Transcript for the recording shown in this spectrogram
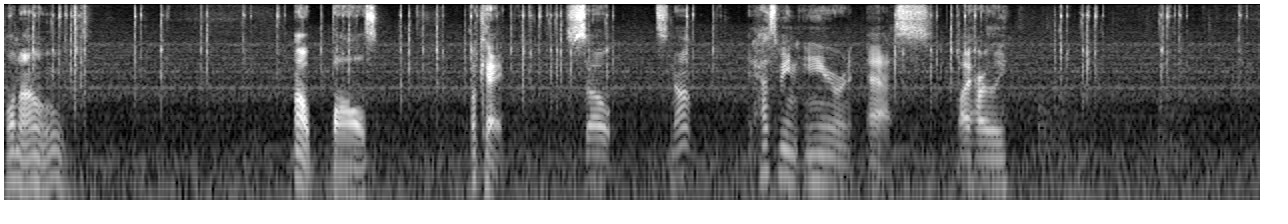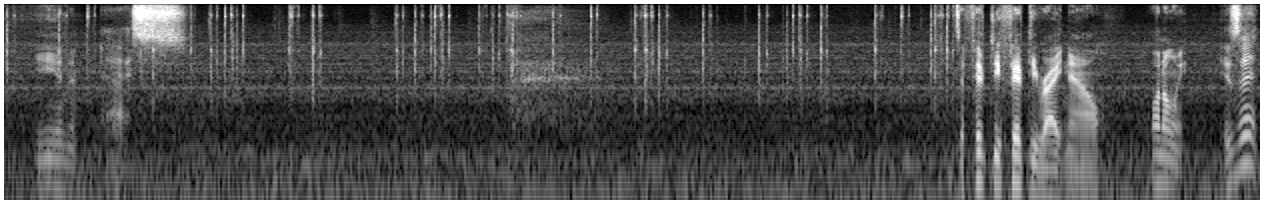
Oh no. Oh, balls. Okay. So, it's not. It has to be an E or an S. Bye, Harley. E and an S. It's a 50 50 right now. Why don't we... Is it?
